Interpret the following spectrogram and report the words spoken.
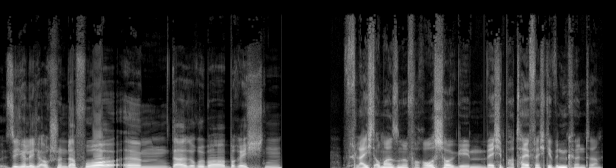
sicherlich auch schon davor ähm, darüber berichten vielleicht auch mal so eine Vorausschau geben, welche Partei vielleicht gewinnen könnte.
